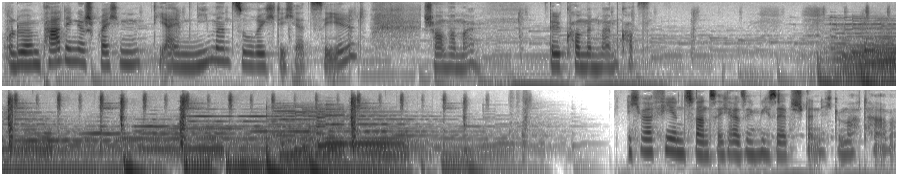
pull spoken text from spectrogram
Und über ein paar Dinge sprechen, die einem niemand so richtig erzählt. Schauen wir mal. Willkommen in meinem Kopf. Ich war 24, als ich mich selbstständig gemacht habe.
